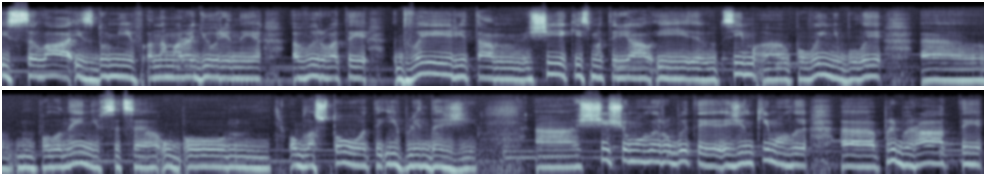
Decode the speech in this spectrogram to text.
Із села, із домів на Марадьоріни вирвати двері, там ще якийсь матеріал. І цим е, повинні були е, полонені все це облаштовувати в бліндажі. Ще що могли робити? Жінки могли е, прибирати,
